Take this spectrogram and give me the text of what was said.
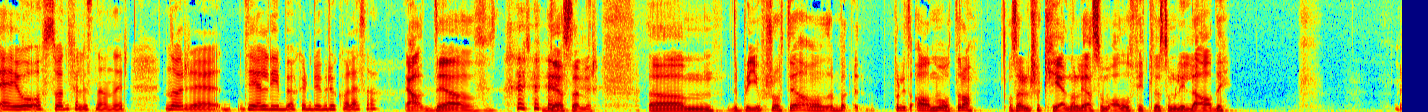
er jo også en fellesnevner når eh, det gjelder de bøkene du bruker å lese. Ja, det, det stemmer. Um, det blir jo for så vidt det, på- på litt annen måte, da. Og så er det litt sjokkerende å lese om Adolf Hitler som lille Adi.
